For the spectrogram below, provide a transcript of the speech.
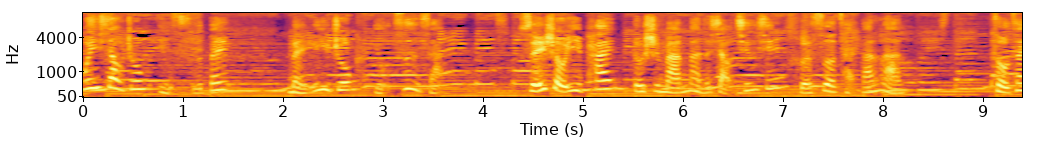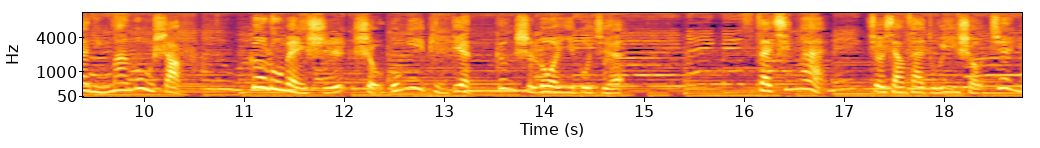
微笑中有慈悲，美丽中有自在。随手一拍，都是满满的小清新和色彩斑斓。走在宁曼路上，各路美食、手工艺品店更是络绎不绝。在清迈。就像在读一首隽永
